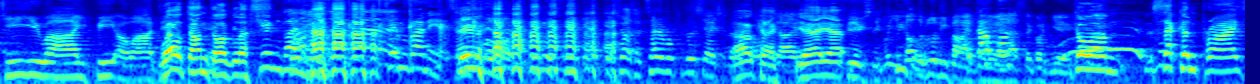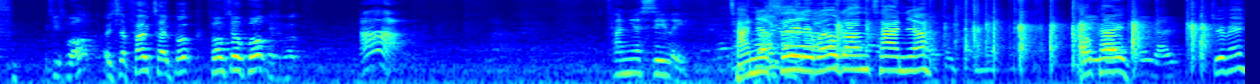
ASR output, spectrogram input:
G U I B O R D. Well done, Douglas. Jim Glennie. Jim Glennie. It's Jim- That's a terrible pronunciation. Okay, apologise yeah, yeah. Profusely, but you got the bloody bike That anyway, that's the good news. Go on. Second prize. Which is what? It's a photo book. Photo book. Ah. Tanya Seeley. Tanya Seeley. Well done, Tanya. Okay. Jimmy.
